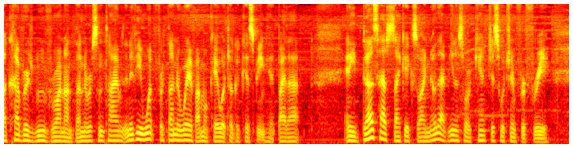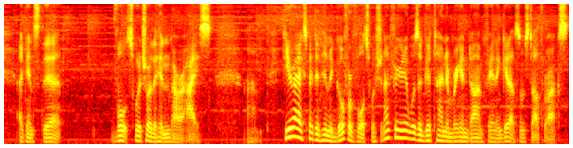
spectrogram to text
a coverage move run on Thundurus sometimes, and if he went for Thunder Wave, I'm okay with Togekiss being hit by that. And he does have Psychic, so I know that Venusaur can't just switch in for free against the Volt Switch or the Hidden Power Ice. Um, here I expected him to go for Volt Switch, and I figured it was a good time to bring in Donphan and get out some Stealth Rocks.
